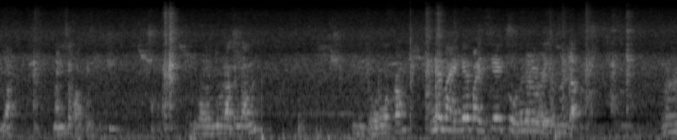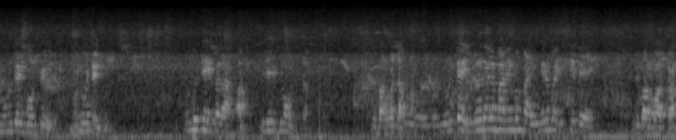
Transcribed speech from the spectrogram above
ഇതാ നല്ല പാത്രം. വെള്ളം ചൂടാക്കുന്നതാണ് ഇത് ചോറ് വെക്കാം. പിന്നെ ഭയങ്കര പൈസ ആയിരിക്കും വലിയ പൈസയൊന്നുമില്ല മുന്നൂറ്റി കൊടുത്തേ ഉള്ളൂ മുന്നൂറ്റേക്ക് മുന്നൂറ്റി അമ്പതാ ഇത് ഇരുന്നൂറ്. ഇത് വറവല്ല മുന്നൂറ്റി അമ്പതെല്ലാം പറയുമ്പോൾ ഭയങ്കര പൈസയല്ലേ? ഒരു വറവാക്കാം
